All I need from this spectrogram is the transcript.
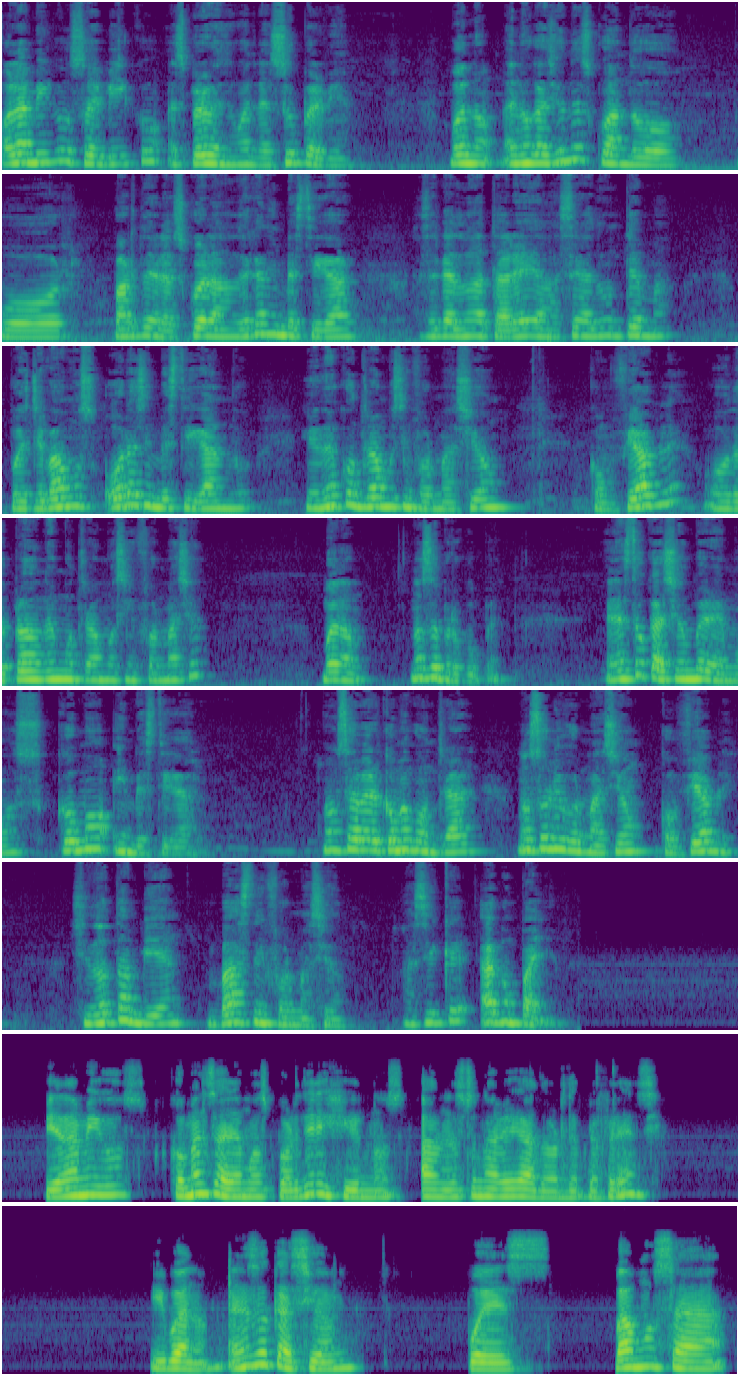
Hola amigos, soy Vico, espero que se encuentren súper bien. Bueno, en ocasiones cuando por parte de la escuela nos dejan investigar acerca de una tarea, acerca de un tema, pues llevamos horas investigando y no encontramos información confiable o de plano no encontramos información. Bueno, no se preocupen. En esta ocasión veremos cómo investigar. Vamos a ver cómo encontrar no solo información confiable, sino también vasta información. Así que acompáñenme. Bien amigos, comenzaremos por dirigirnos a nuestro navegador de preferencia. Y bueno, en esta ocasión, pues vamos a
